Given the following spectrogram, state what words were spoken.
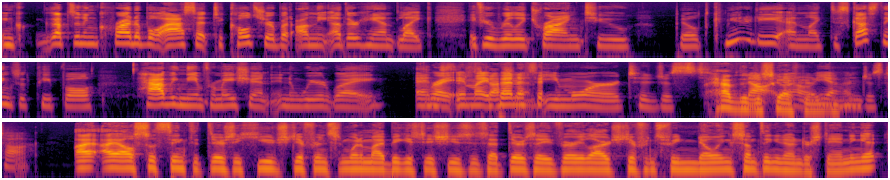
Inc- that's an incredible asset to culture but on the other hand like if you're really trying to build community and like discuss things with people having the information in a weird way ends right, the it might benefit you more to just Have the not know, discussion. yeah, Mhm. and just talk. I, I also think that there's a huge difference, and one of my biggest issues is that there's a very large difference between knowing something and understanding it.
